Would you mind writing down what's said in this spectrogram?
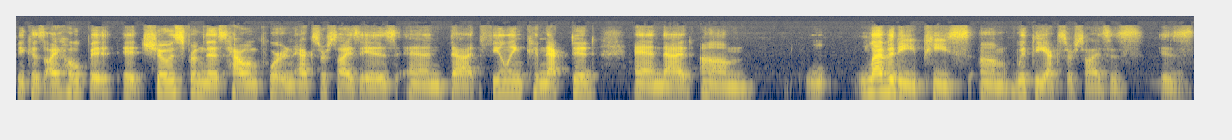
Because I hope it, it shows from this how important exercise is and that feeling connected and that, um, levity piece um, with the exercises is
